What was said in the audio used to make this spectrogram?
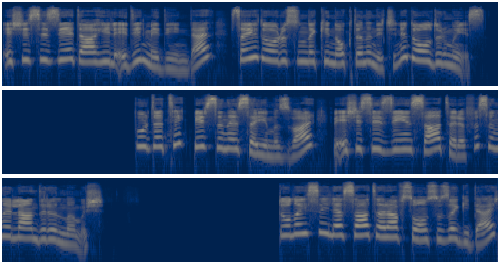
eşitsizliğe dahil edilmediğinden sayı doğrusundaki noktanın içini doldurmayız. Burada tek bir sınır sayımız var ve eşitsizliğin sağ tarafı sınırlandırılmamış. Dolayısıyla sağ taraf sonsuza gider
